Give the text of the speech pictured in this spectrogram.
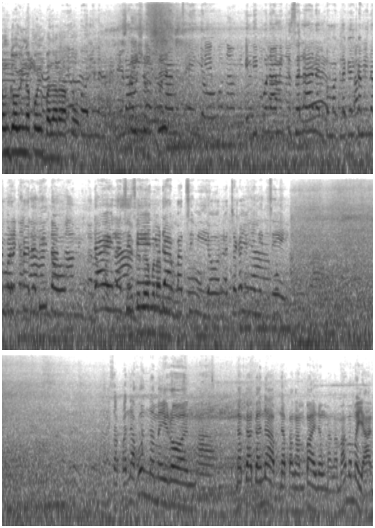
ongoing na po yung Balara po. Station Hindi po namin kasalanan kung maglagay kami ng barikada dito dahil ang sisihin nyo dapat si Mayor at saka yung Elitse. Sa panahon na mayroon ah, nagaganap na pangambay ng mga mamamayan,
